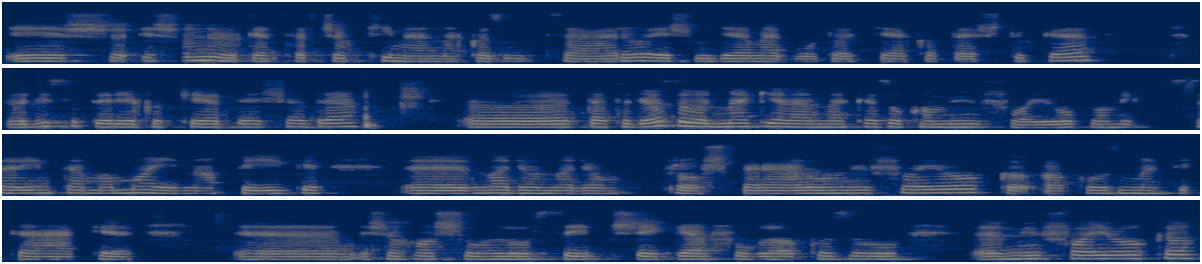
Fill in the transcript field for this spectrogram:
és, és a nők egyszer csak kimennek az utcára, és ugye megmutatják a testüket. De hogy visszatérjek a kérdésedre, tehát hogy azzal, hogy megjelennek ezek a műfajok, amik szerintem a mai napig nagyon-nagyon prosperáló műfajok, a kozmetikák és a hasonló szépséggel foglalkozó műfajok,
